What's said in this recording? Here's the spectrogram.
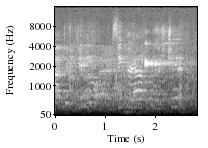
shot to jimmy. Sink your half and get his chin.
